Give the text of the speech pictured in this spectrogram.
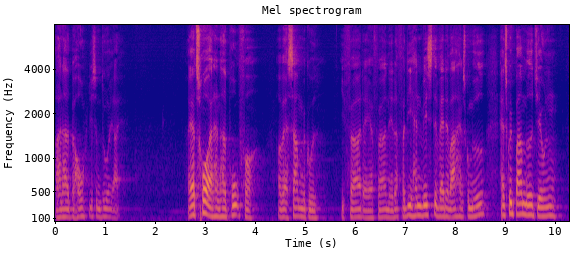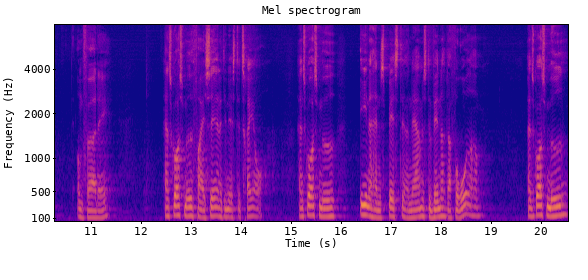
Og han havde behov, ligesom du og jeg. Og jeg tror, at han havde brug for at være sammen med Gud i 40 dage og 40 nætter, fordi han vidste, hvad det var, han skulle møde. Han skulle ikke bare møde djævlen om 40 dage. Han skulle også møde farisæerne de næste tre år. Han skulle også møde en af hans bedste og nærmeste venner, der forråder ham. Han skulle også møde,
